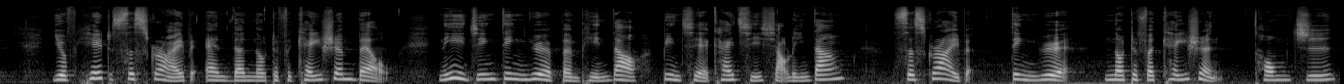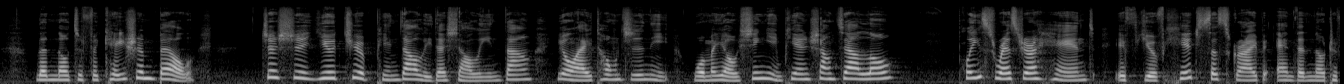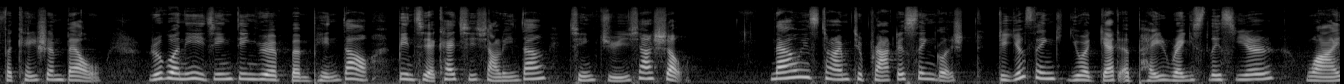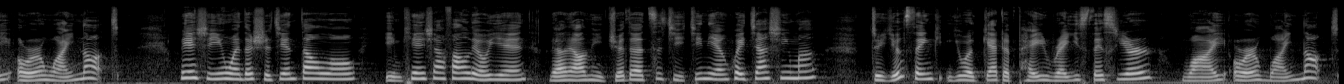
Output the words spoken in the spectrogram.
You've hit subscribe and the notification bell. 你已经订阅本频道，并且开启小铃铛。Subscribe 订阅，notification 通知，the notification bell 这是 YouTube 频道里的小铃铛，用来通知你我们有新影片上架喽。Please raise your hand if you've hit subscribe and the notification bell. 如果你已经订阅本频道，并且开启小铃铛，请举一下手。Now it's time to practice English. Do you think you will get a pay raise this year? Why or why not? 练习英文的时间到喽！影片下方留言聊聊，你觉得自己今年会加薪吗？Do you think you will get a pay raise this year? Why or why not?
